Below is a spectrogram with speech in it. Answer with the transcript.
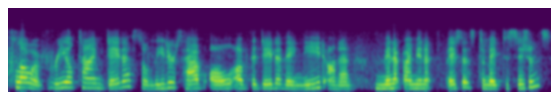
flow of real time data so leaders have all of the data they need on a minute by minute basis to make decisions,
